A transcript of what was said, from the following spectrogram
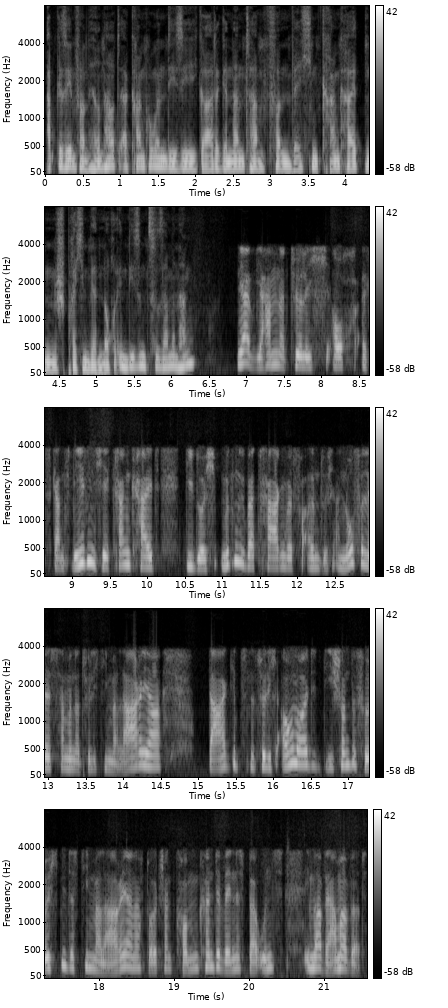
Abgesehen von Hirnhauterkrankungen, die Sie gerade genannt haben, von welchen Krankheiten sprechen wir noch in diesem Zusammenhang? Ja, wir haben natürlich auch als ganz wesentliche Krankheit, die durch Mücken übertragen wird, vor allem durch Anopheles, haben wir natürlich die Malaria. Da gibt es natürlich auch Leute, die schon befürchten, dass die Malaria nach Deutschland kommen könnte, wenn es bei uns immer wärmer wird.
